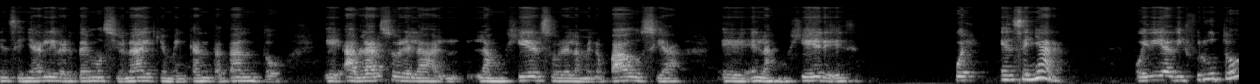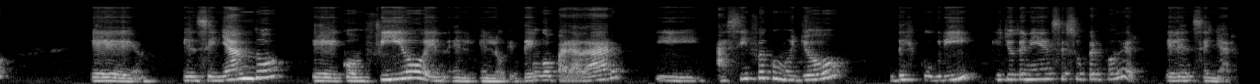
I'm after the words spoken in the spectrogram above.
enseñar libertad emocional, que me encanta tanto, eh, hablar sobre la, mujer, sobre la menopausia eh, en las mujeres, pues enseñar. Hoy día disfruto. Eh, enseñando, confío en, lo que tengo para dar y así fue como yo descubrí que yo tenía ese superpoder, el enseñar,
